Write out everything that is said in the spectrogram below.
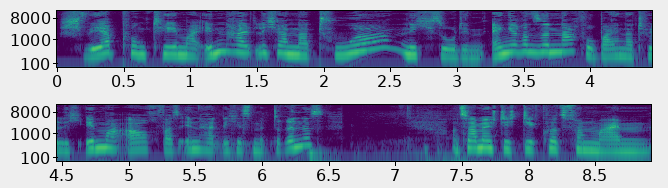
Schwerpunktthema inhaltlicher Natur, nicht so dem engeren Sinn nach, wobei natürlich immer auch was Inhaltliches mit drin ist. Und zwar möchte ich dir kurz von meinem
